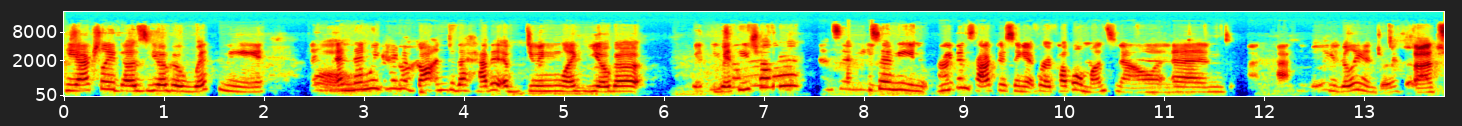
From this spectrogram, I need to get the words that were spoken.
he actually does yoga with me, and then we kind of got into the habit of doing like yoga with each other. So I mean, we've been practicing it for a couple months now, and he really enjoys it. That's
